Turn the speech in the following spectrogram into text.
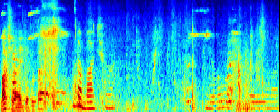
Бачила, яке тут? Та бачила. Йо, твою мать.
